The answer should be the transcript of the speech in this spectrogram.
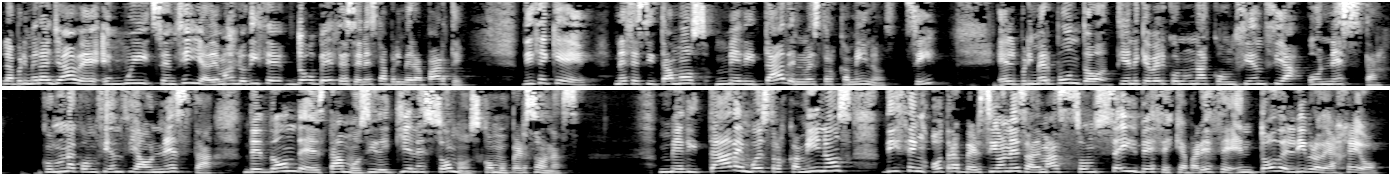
La primera llave es muy sencilla, además lo dice dos veces en esta primera parte. dice que necesitamos meditar en nuestros caminos, ¿sí? El primer punto tiene que ver con una conciencia honesta, con una conciencia honesta de dónde estamos y de quiénes somos como personas. Meditad en vuestros caminos, dicen otras versiones, además son seis veces que aparece en todo el libro de Ageo.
